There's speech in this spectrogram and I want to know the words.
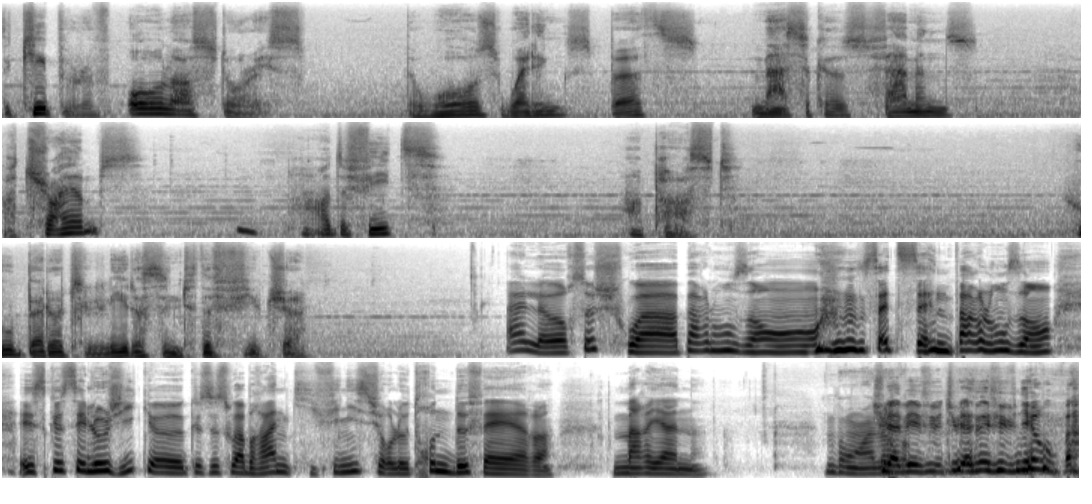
the keeper of all our stories the wars, weddings, births, massacres, famines, our triumphs, our defeats, our past. Who better to lead us into the future? Alors, ce choix, parlons-en. Cette scène, parlons-en. Est-ce que c'est logique euh, que ce soit Bran qui finisse sur le trône de fer? Marianne tu l'avais vu, tu l'avais vu venir ou pas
